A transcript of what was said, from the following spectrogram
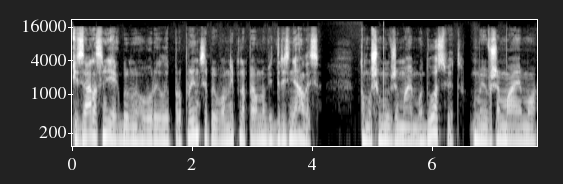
І зараз, якби ми говорили про принципи, вони б, напевно, відрізнялися. Тому що ми вже маємо досвід, ми вже маємо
